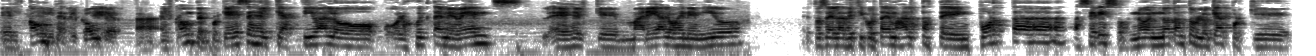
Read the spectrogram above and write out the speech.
el counter. El counter, ajá. El counter, porque ese es el que activa los, los Quick Time Events, es el que marea a los enemigos. Entonces, en las dificultades más altas te importa hacer eso, no, no tanto bloquear, porque.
